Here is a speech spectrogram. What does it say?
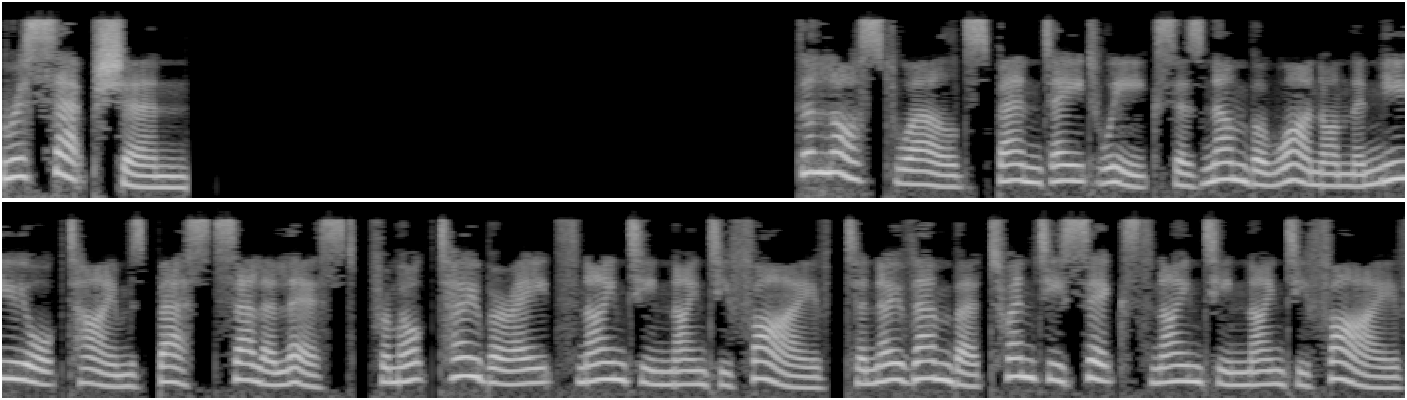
Reception The Lost World spent eight weeks as number one on the New York Times bestseller list, from October 8, 1995, to November 26, 1995,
